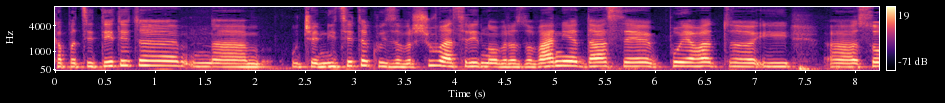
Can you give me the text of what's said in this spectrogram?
капацитетите на учениците кои завршуваат средно образование да се појават и со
